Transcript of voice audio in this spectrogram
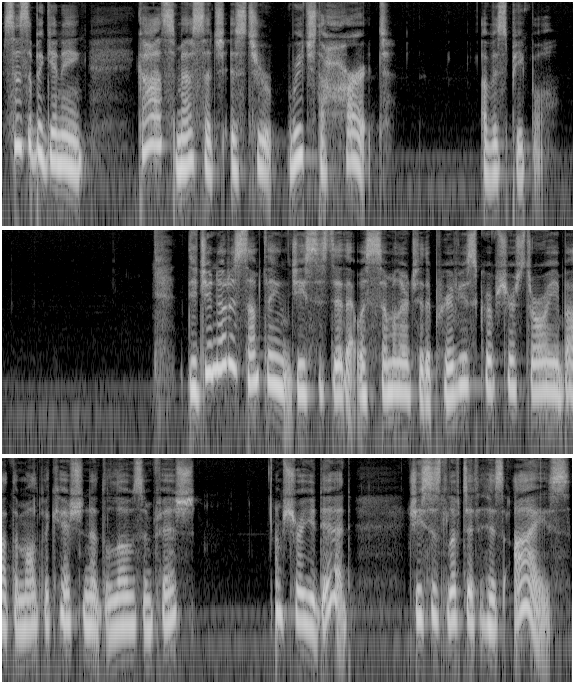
Since the beginning, God's message is to reach the heart of his people. Did you notice something Jesus did that was similar to the previous scripture story about the multiplication of the loaves and fish? I'm sure you did. Jesus lifted his eyes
